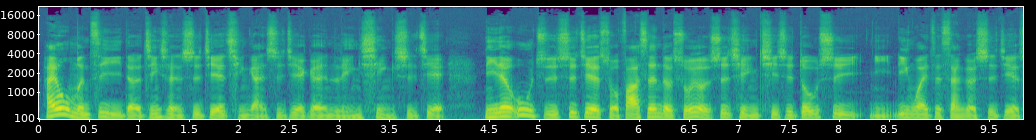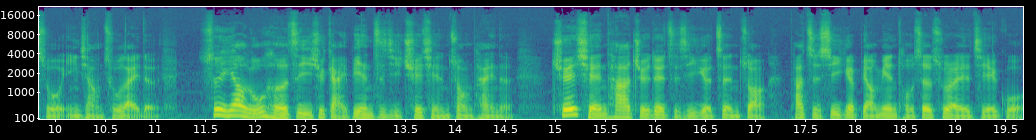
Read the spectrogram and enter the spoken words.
还有我们自己的精神世界、情感世界跟灵性世界。你的物质世界所发生的所有事情，其实都是你另外这三个世界所影响出来的。所以，要如何自己去改变自己缺钱状态呢？缺钱，它绝对只是一个症状，它只是一个表面投射出来的结果。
